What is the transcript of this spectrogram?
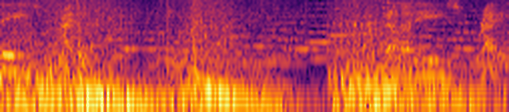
Abilities ready. Abilities ready.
